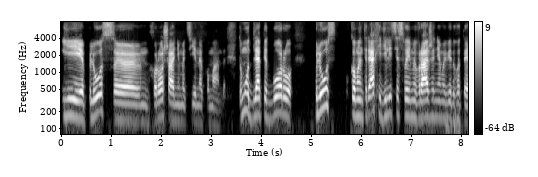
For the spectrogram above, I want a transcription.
І плюс е, хороша анімаційна команда. Тому для підбору плюс в коментарях і діліться своїми враженнями від готелю.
